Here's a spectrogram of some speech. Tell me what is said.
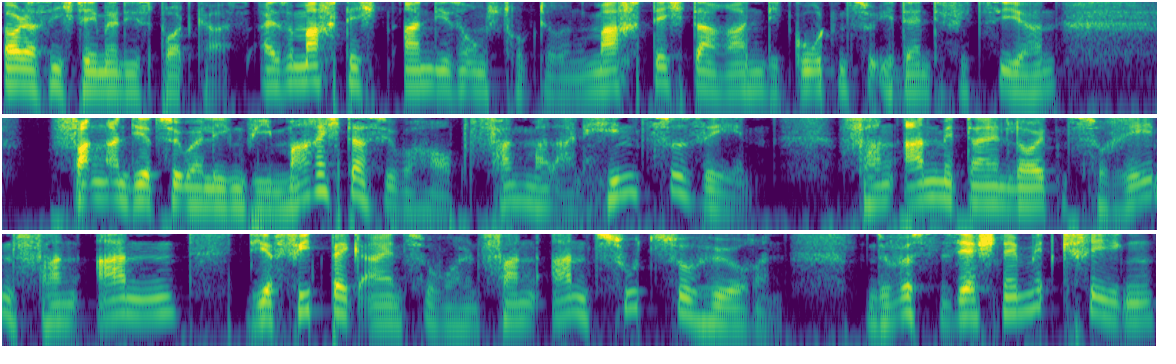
Aber das ist nicht Thema dieses Podcasts. Also mach dich an diese Umstrukturierung. Mach dich daran, die Guten zu identifizieren. Fang an dir zu überlegen, wie mache ich das überhaupt? Fang mal an hinzusehen Fang an, mit deinen Leuten zu reden. Fang an, dir Feedback einzuholen. Fang an, zuzuhören. Du wirst sehr schnell mitkriegen,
